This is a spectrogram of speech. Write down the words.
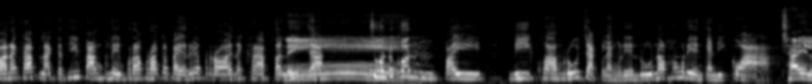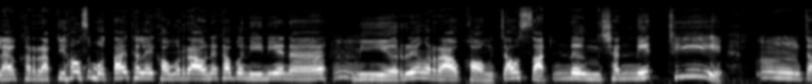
นต่อนะครับ หลังจากที่ฟังเพลงเพราะๆกันไปเรียบร้อยนะครับ ตอนนี้จะชวนทุกคนไปมีความรู้จักแหล่งเรียนรู้นอกห้องเรียนกันดีกว่า ใช่แล้วครับที่ห้องสมุดใต้ทะเลของเรานะครับ วันนี้เนี่ยนะ มีเรื่องราวของเจ้าสัตว์หนึ่งชนิดที่ อืมจะ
